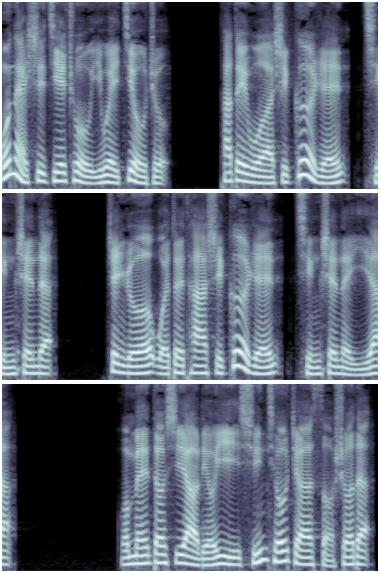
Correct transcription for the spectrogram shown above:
我乃是接触一位救主，他对我是个人情深的。正如我对他是个人情深的一样，我们都需要留意寻求者所说的：“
